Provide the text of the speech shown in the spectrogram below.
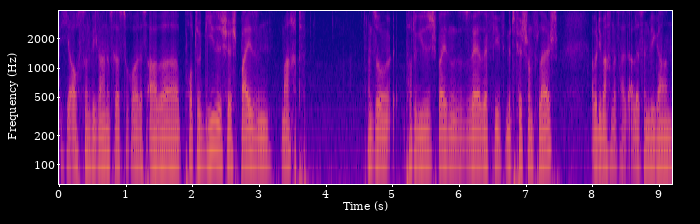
hier auch so ein veganes Restaurant, das aber portugiesische Speisen macht. Und so portugiesische Speisen sind sehr, sehr viel mit Fisch und Fleisch. Aber die machen das halt alles in vegan.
